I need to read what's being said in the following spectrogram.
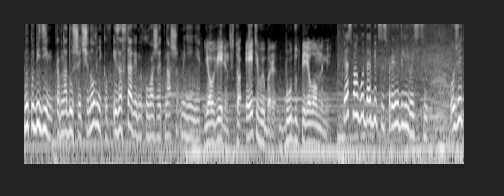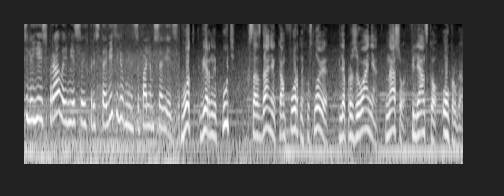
Мы победим равнодушие чиновников и заставим их уважать наше мнение. Я уверен, что эти выборы будут переломными. Я смогу добиться справедливости. У жителей есть право иметь своих представителей в муниципальном совете. Вот верный путь к созданию комфортных условий для проживания нашего Финляндского округа.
